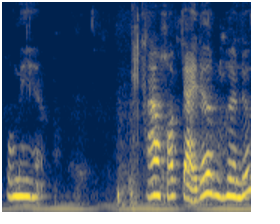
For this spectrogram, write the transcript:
โอ้แม่อะอ้าวขอบใจเด้อเพื่อนๆเด้อ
